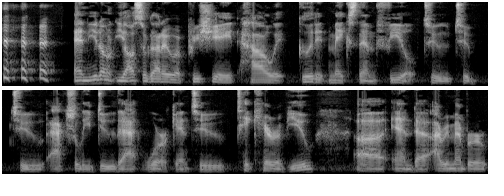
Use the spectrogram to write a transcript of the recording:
and you don't you also got to appreciate how it, good it makes them feel to to to actually do that work and to take care of you. Uh, and uh, I remember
